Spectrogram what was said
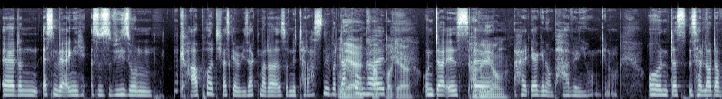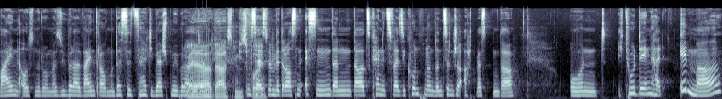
äh, dann essen wir eigentlich, also es ist wie so ein Carport, ich weiß gar nicht, wie sagt man da, so eine Terrassenüberdachung halt. Carport, ja. Und da ist Pavillon. Äh, halt, ja genau, ein Pavillon, genau. Und das ist halt lauter Wein außenrum, also überall Weintrauben und da sitzen halt die Wespen überall Ja, drin. da ist mies Und das voll. heißt, wenn wir draußen essen, dann dauert es keine zwei Sekunden und dann sind schon acht Wespen da. Und ich tue denen halt immer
